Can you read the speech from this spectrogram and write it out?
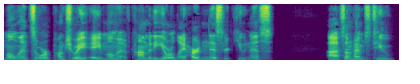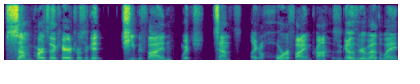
moments or punctuate a moment of comedy or lightheartedness or cuteness. Uh, sometimes, too, some parts of the characters will get chibified, which sounds like a horrifying process to go through, by the way,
